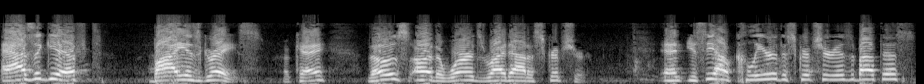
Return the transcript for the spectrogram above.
As a gift by His grace. Okay? Those are the words right out of Scripture. And you see how clear the Scripture is about this?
